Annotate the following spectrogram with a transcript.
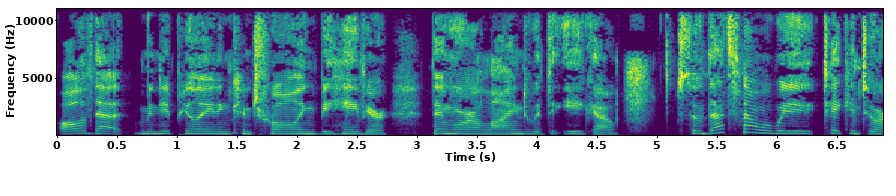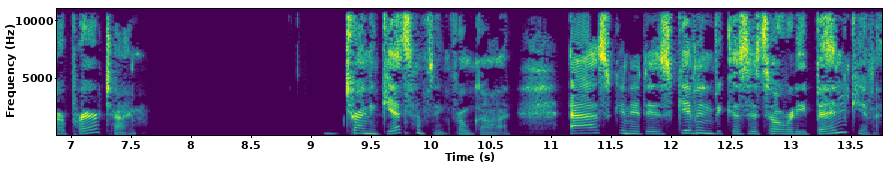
all of that manipulating, controlling behavior, then we're aligned with the ego. So that's not what we take into our prayer time. Trying to get something from God. Ask and it is given because it's already been given.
